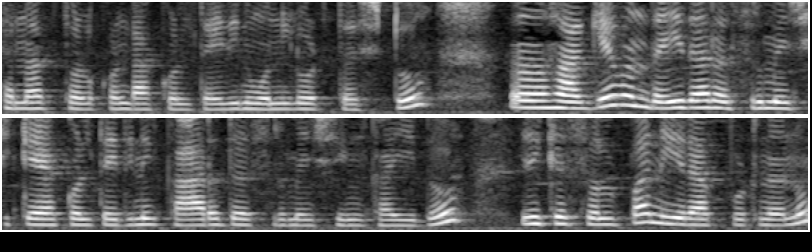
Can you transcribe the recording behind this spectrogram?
ಚೆನ್ನಾಗಿ ತೊಳ್ಕೊಂಡು ಹಾಕ್ಕೊಳ್ತಾ ಇದ್ದೀನಿ, ಒಂದು ಲೋಟದಷ್ಟು. ಹಾಗೆ ಒಂದು ಐದಾರು ಹಸಿರು ಮೆಣಸಿನ್ಕಾಯಿ ಹಾಕ್ಕೊಳ್ತಾ ಇದ್ದೀನಿ, ಖಾರದ ಹಸಿರು ಮೆಣಸಿನ್ಕಾಯಿ ಇದು. ಇದಕ್ಕೆ ಸ್ವಲ್ಪ ನೀರು ಹಾಕ್ಬಿಟ್ಟು ನಾನು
